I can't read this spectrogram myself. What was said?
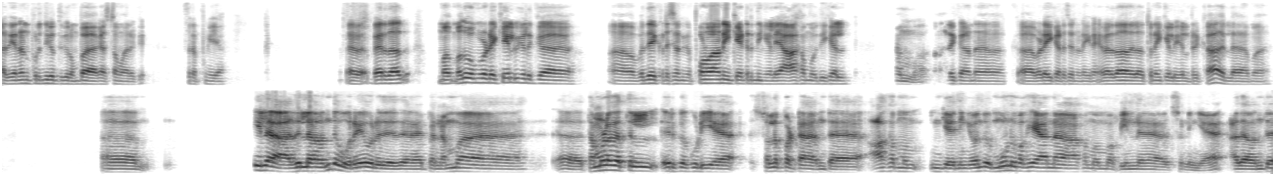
அது என்னென்னு புரிஞ்சுக்கிறதுக்கு ரொம்ப கஷ்டமாக இருக்குது சிறப்புங்கய்யா. வேறு ஏதாவது மது உங்களுடைய கேள்விகளுக்கு விதை கிடைச்சு போன வாரம் கேட்டிருந்தீங்க இல்லையா? ஆகமதிகள் ஆமாம் அதுக்கான விடை கிடைச்சுன்னு நினைக்கிறேன். வேறு ஏதாவது துணை கேள்விகள் இருக்கா? இல்லை நம்ம இல்ல அதுல வந்து ஒரே ஒரு இப்ப நம்ம தமிழகத்தில் இருக்கக்கூடிய சொல்லப்பட்ட அந்த ஆகமம் இங்க நீங்க வந்து மூணு வகையான ஆகமம் அப்படின்னு சொன்னீங்க. அத வந்து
